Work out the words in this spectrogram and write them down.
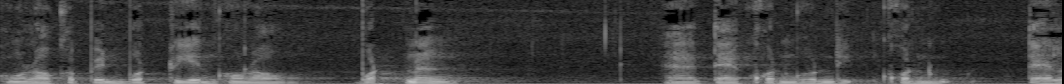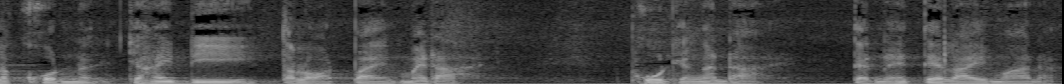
ของเราก็เป็นบทเรียนของเราบทหนึ่งแต่คนคนคนแต่ละคนจะให้ดีตลอดไปไม่ได้ พูดอย่างนั้นได้ แต่ไหนแต่ไรมานะ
